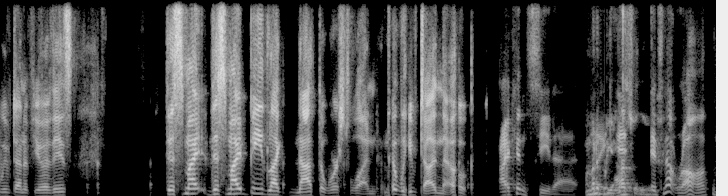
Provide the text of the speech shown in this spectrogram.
We've done a few of these. This might this might be like not the worst one that we've done though. I can see that. I'm gonna Like, be it- honest with you. It's not wrong. Uh,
